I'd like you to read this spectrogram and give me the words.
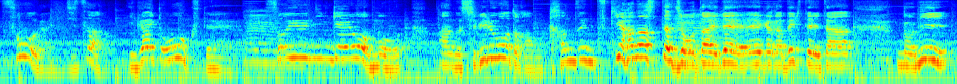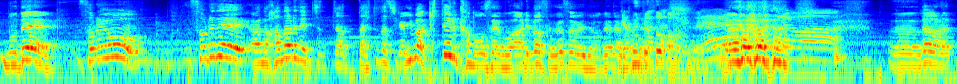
層が実は意外と多くて、うん。そういう人間をもうあのシビル・ウォーとかも完全に突き放した状態で映画ができていたのにのでそれをそれであの離れてっちゃった人たちが今来てる可能性もありますよねそういうのはね逆にそうかもしれないねそれは。うん、だから、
